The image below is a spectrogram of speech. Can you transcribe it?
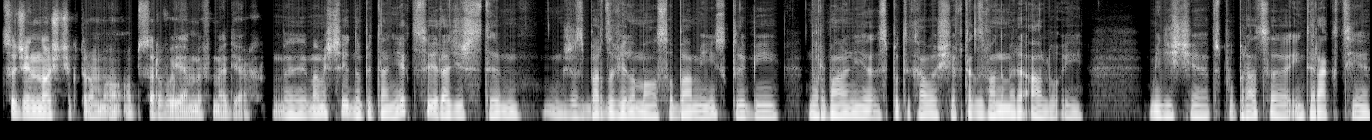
codzienności, którą obserwujemy w mediach. E, mam jeszcze jedno pytanie. Jak ty sobie radzisz z tym, że z bardzo wieloma osobami, z którymi normalnie spotykałeś się w tak zwanym realu i mieliście współpracę, interakcje,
